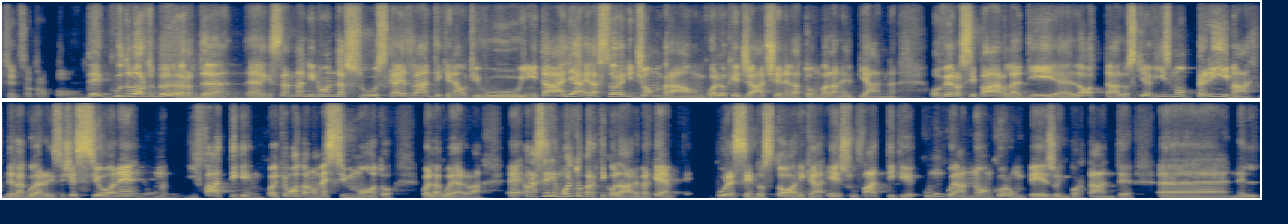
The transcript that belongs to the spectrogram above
senza troppo... The Good Lord Bird, eh, che sta andando in onda su Sky Atlantic e Now TV in Italia, è la storia di John Brown, quello che giace nella tomba là nel pian. Ovvero si parla di eh, lotta allo schiavismo prima della guerra di secessione, un- di fatti che in qualche modo hanno messo in moto quella guerra. Eh, È una serie molto particolare perché pur essendo storica e su fatti che comunque hanno ancora un peso importante, eh, nel-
